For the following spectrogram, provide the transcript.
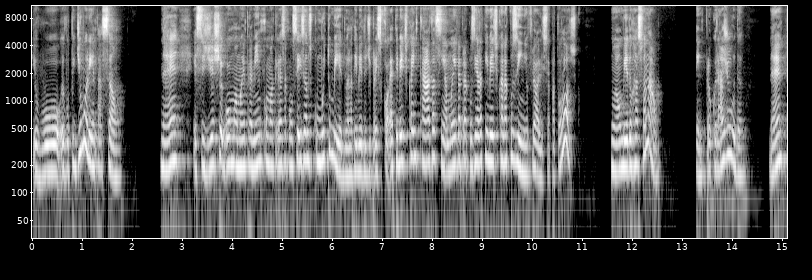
eu vou, eu vou pedir uma orientação, né? Esses dias chegou uma mãe para mim com uma criança com seis anos com muito medo, ela tem medo de ir pra escola, ela tem medo de ficar em casa, assim, a mãe vai pra cozinha, ela tem medo de ficar na cozinha. Eu falei, olha, isso é patológico. Não é um medo racional. Tem que procurar ajuda, né?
